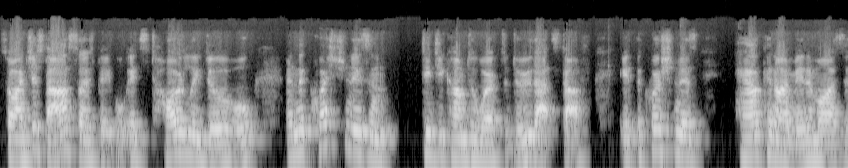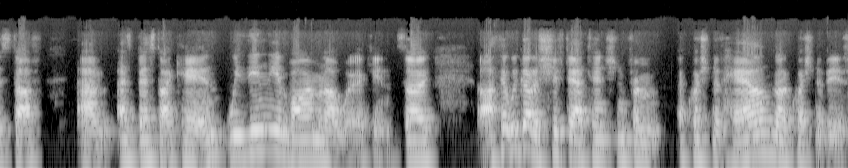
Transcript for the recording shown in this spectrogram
So I just ask those people, it's totally doable. And the question isn't, did you come to work to do that stuff? It, the question is, how can I minimize this stuff um, as best I can within the environment I work in? So I think we've got to shift our attention from a question of how, not a question of if.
